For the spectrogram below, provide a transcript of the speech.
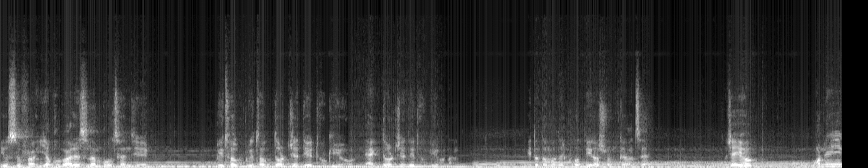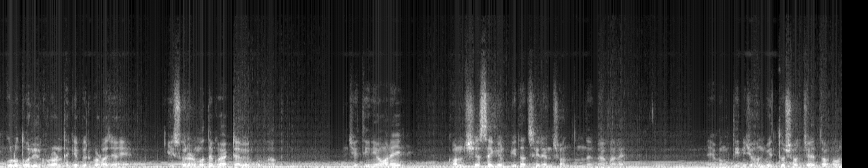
ইউসুফ ইয়াকুব আলী ইসলাম বলছেন যে, পৃথক পৃথক দরজা দিয়ে ঢুকিও, এক দরজা দিয়ে ঢুকিও না। এটা তোমাদের ক্ষতির আশঙ্কা আছে। যাই হোক অনেকগুলো দলিল কোরআন থেকে বের করা যায়। এই সুরের মধ্যে কয়েকটা আমি বললাম যে তিনি অনেক কনসিয়াস একজন পিতা ছিলেন সন্তানদের ব্যাপারে এবং তিনি যখন মৃত্যু সজ্জায় তখন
